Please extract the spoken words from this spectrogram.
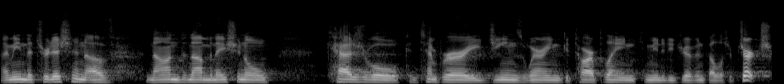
I mean the tradition of non denominational, casual, contemporary, jeans wearing, guitar playing, community driven fellowship church.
